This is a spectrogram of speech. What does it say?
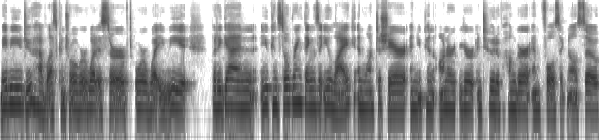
maybe you do have less control over what is served or what you eat. But again, you can still bring things that you like and want to share, and you can honor your intuitive hunger and full signals. So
